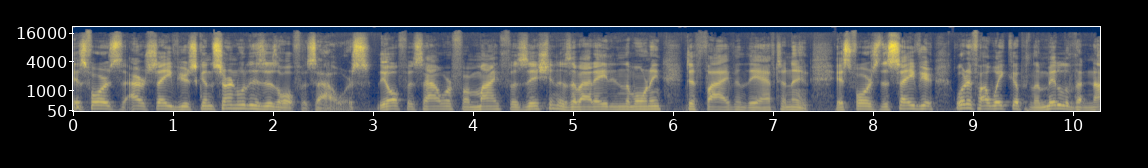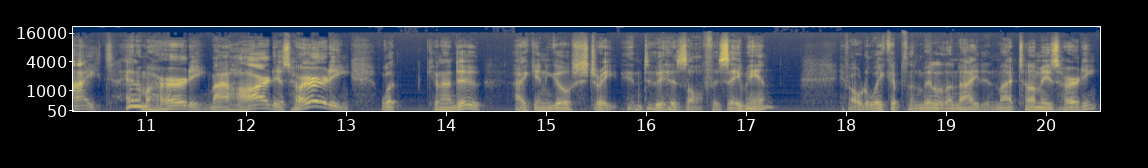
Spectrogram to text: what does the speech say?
As far as our Savior is concerned, what is his office hours? The office hour for my physician is about 8 in the morning to 5 in the afternoon. As far as the Savior, what if I wake up in the middle of the night and I'm hurting? My heart is hurting. What can I do? I can go straight into his office. Amen? If I were to wake up in the middle of the night and my tummy's hurting,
